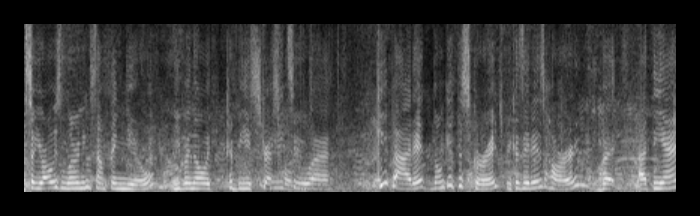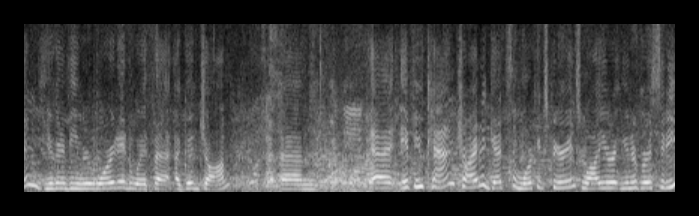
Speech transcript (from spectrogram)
So you're always learning something new, even though it could be stressful to uh, keep at it. Don't get discouraged because it is hard, but at the end, you're going to be rewarded with a, a good job. Um, uh, if you can, try to get some work experience while you're at university,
